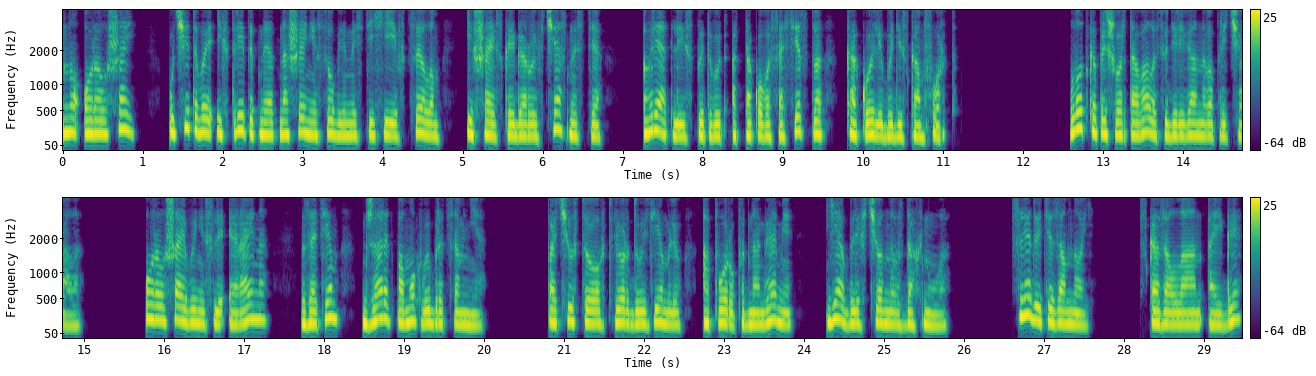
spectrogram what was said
Но Оралшай, учитывая их трепетные отношения с огненной стихией в целом и Шайской горой в частности, вряд ли испытывают от такого соседства какой-либо дискомфорт. Лодка пришвартовалась у деревянного причала. Оралшай вынесли Эрайна, затем Джаред помог выбраться мне. Почувствовав твердую землю, опору под ногами, я облегченно вздохнула. «Следуйте за мной», — сказал Лаан Айге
